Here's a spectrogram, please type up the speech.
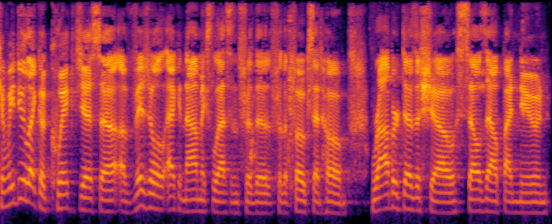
Can we do like a quick, just uh, a visual economics lesson for the for the folks at home? Robert does a show, sells out by noon.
